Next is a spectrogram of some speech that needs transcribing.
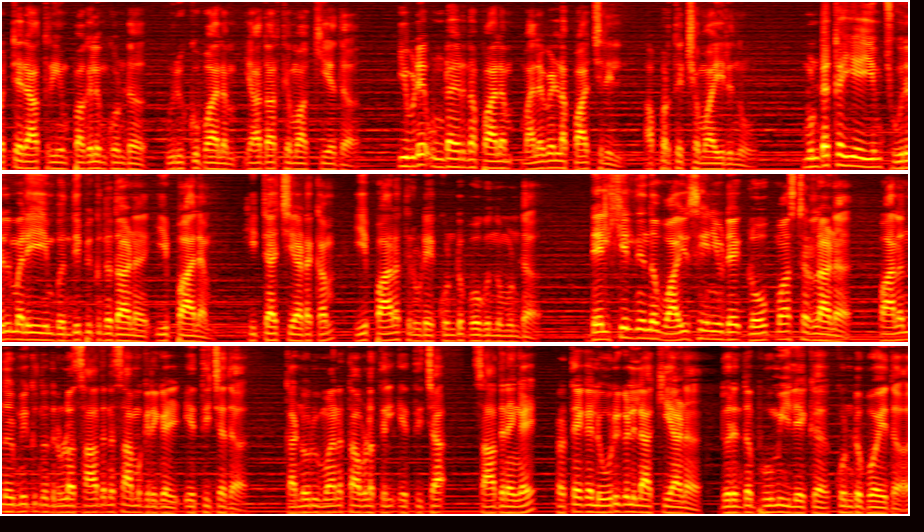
ഒറ്റ രാത്രിയും പകലും കൊണ്ട് ഉരുക്കുപാലം യാഥാർത്ഥ്യമാക്കിയത്. ഇവിടെ ഉണ്ടായിരുന്ന പാലം മലവെള്ളപ്പാച്ചിലിൽ അപ്രത്യക്ഷമായിരുന്നു. മുണ്ടക്കയ്യേയും ചൂരൽമലയെയും ബന്ധിപ്പിക്കുന്നതാണ് ഈ പാലം. ഹിറ്റാച്ചി അടക്കം ഈ പാലത്തിലൂടെ കൊണ്ടുപോകുന്നുമുണ്ട്. ഡൽഹിയിൽ നിന്ന് വായുസേനയുടെ ഗ്ലോബ് മാസ്റ്ററിലാണ് പാലം നിർമ്മിക്കുന്നതിനുള്ള സാധന സാമഗ്രികൾ എത്തിച്ചത്. കണ്ണൂർ വിമാനത്താവളത്തിൽ എത്തിച്ച സാധനങ്ങൾ പ്രത്യേക ലോറികളിലാക്കിയാണ് ദുരന്തഭൂമിയിലേക്ക് കൊണ്ടുപോയത്.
